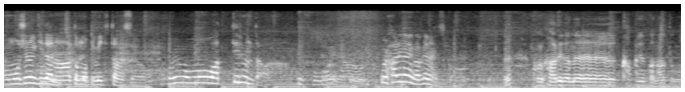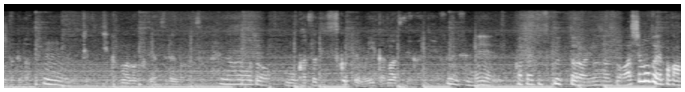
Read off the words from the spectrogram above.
うん。面白い木だなと思って見てたんですよ。これはもう割ってるんだ。すごいな。これ針金かけないんですか？え？これ針金かけようかなと思うんだけど。うん。ちょっと時間がなくてやってないんだけどなるほど。もう形作ってもいいかなっていう感じそうですね。形作ったら良さそう。足元やっぱかっ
